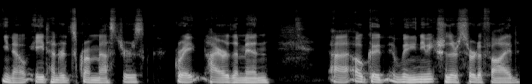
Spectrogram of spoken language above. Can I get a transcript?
you know 800 Scrum masters. Great, hire them in. Uh, oh, good. We need to make sure they're certified.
